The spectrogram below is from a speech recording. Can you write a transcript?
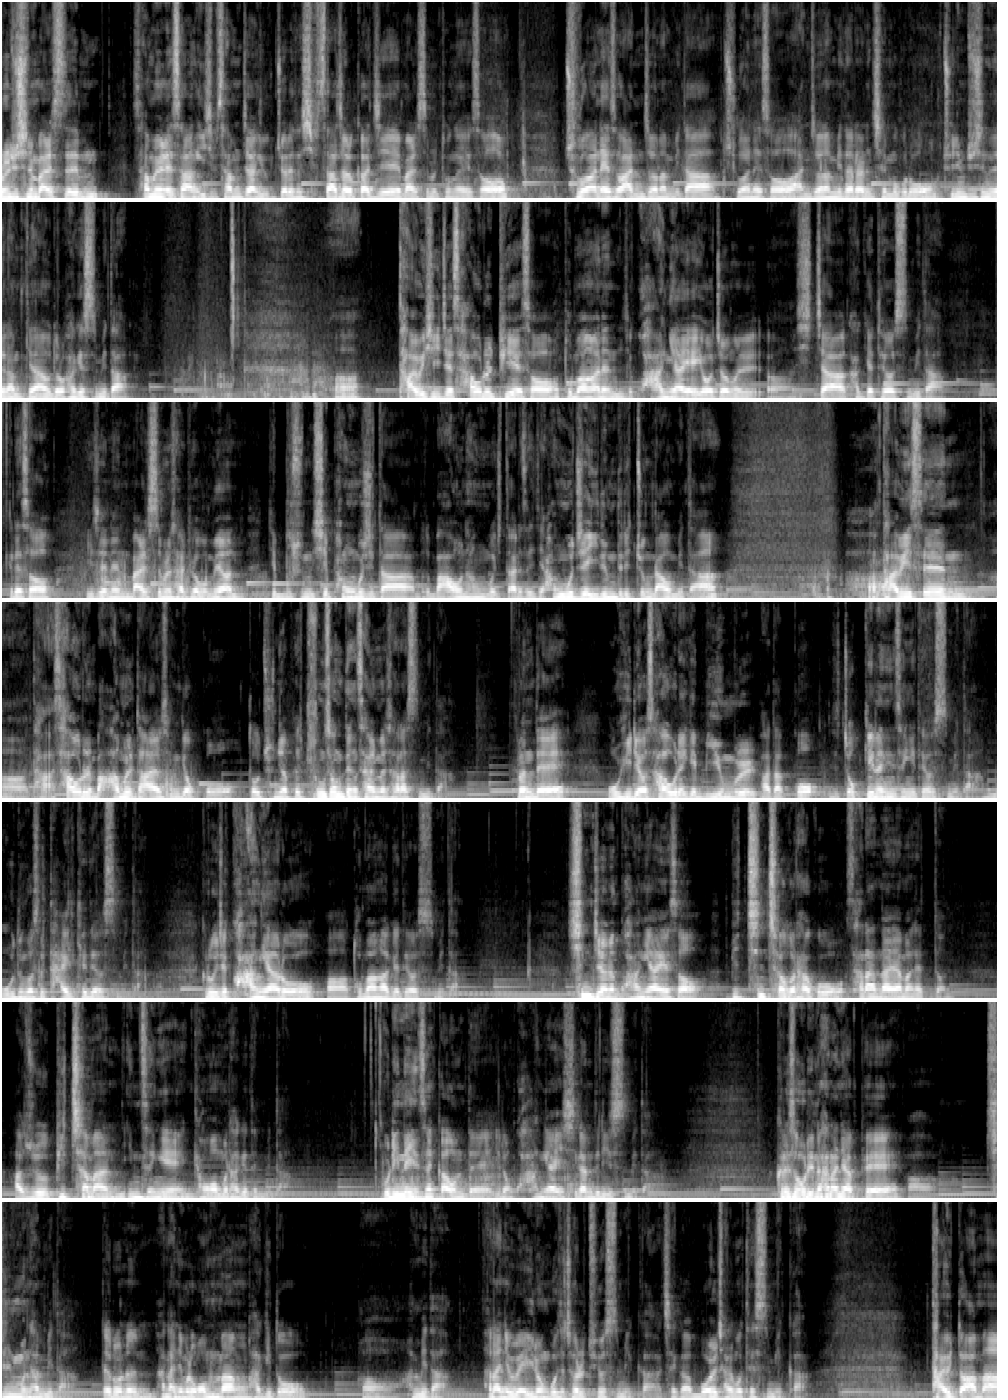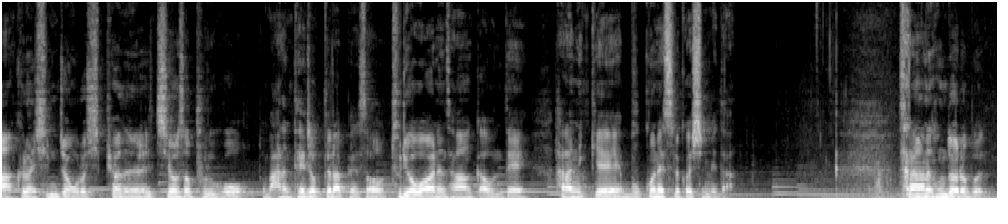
오늘 주시는 말씀 사무엘상 23장 6절에서 14절까지의 말씀을 통해서 주 안에서 안전합니다. 주 안에서 안전합니다라는 제목으로 주님 주시는 일 함께 나누도록 하겠습니다. 어, 다윗이 이제 사울을 피해서 도망하는 이제 광야의 여정을 어, 시작하게 되었습니다. 그래서 이제는 말씀을 살펴보면 이제 무슨 십항무지다, 무슨 마온 항무지다, 그래서 이제 항무지의 이름들이 쭉 나옵니다. 어, 다윗은 어, 다 사울을 마음을 다하여 섬겼고 또 주님 앞에 충성된 삶을 살았습니다. 그런데 오히려 사울에게 미움을 받았고 쫓기는 인생이 되었습니다. 모든 것을 다 잃게 되었습니다. 그리고 이제 광야로 어, 도망하게 되었습니다. 심지어는 광야에서 미친 척을 하고 살아나야만 했던 아주 비참한 인생의 경험을 하게 됩니다. 우리는 인생 가운데 이런 광야의 시간들이 있습니다. 그래서 우리는 하나님 앞에 어, 질문합니다. 때로는 하나님을 원망하기도 어, 합니다. 하나님 왜 이런 곳에 저를 두셨습니까? 제가 뭘 잘못했습니까? 다윗도 아마 그런 심정으로 시편을 지어서 부르고 또 많은 대적들 앞에서 두려워하는 상황 가운데 하나님께 묻곤 했을 것입니다. 사랑하는 성도 여러분,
